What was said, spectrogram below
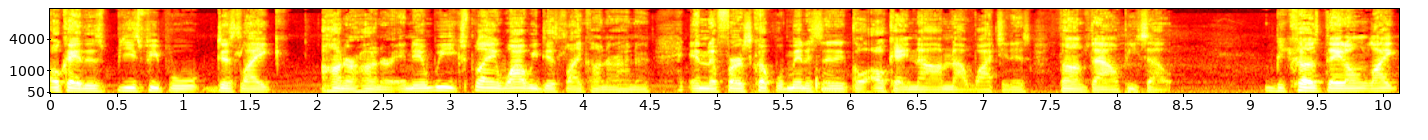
okay, this these people dislike Hunter Hunter, and then we explain why we dislike Hunter Hunter in the first couple minutes, and then go, okay, nah, I'm not watching this. Thumbs down, peace out, because they don't like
